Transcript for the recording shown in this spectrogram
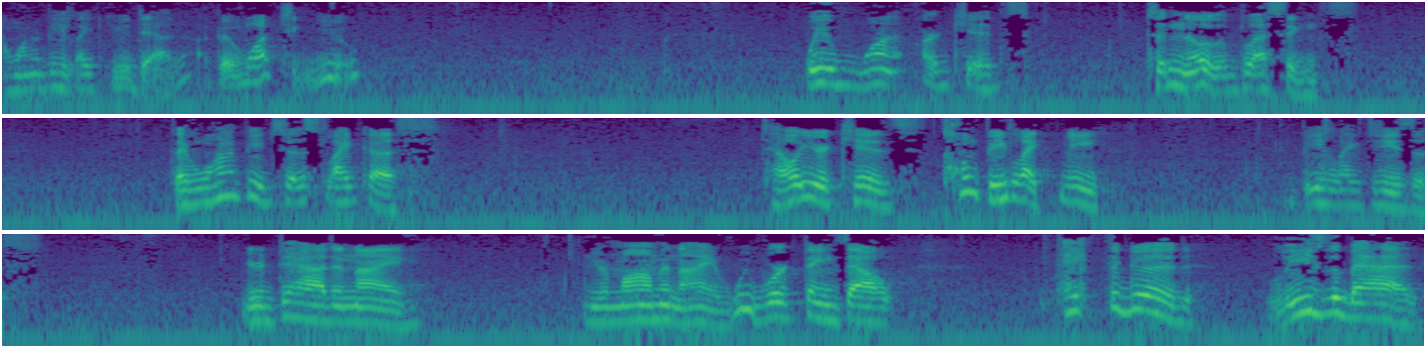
I want to be like you, Dad. I've been watching you. We want our kids to know the blessings. They want to be just like us. Tell your kids, don't be like me. Be like Jesus. Your dad and I, your mom and I, we work things out. Take the good, leave the bad,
